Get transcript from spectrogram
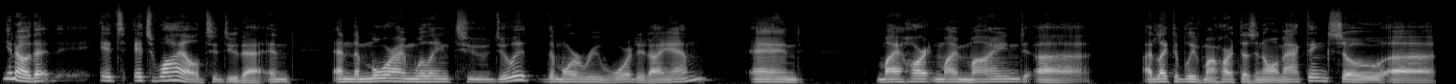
you know, that it's it's wild to do that. And and the more I'm willing to do it, the more rewarded I am. And my heart and my mind. Uh, I'd like to believe my heart doesn't know I'm acting. So, uh,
